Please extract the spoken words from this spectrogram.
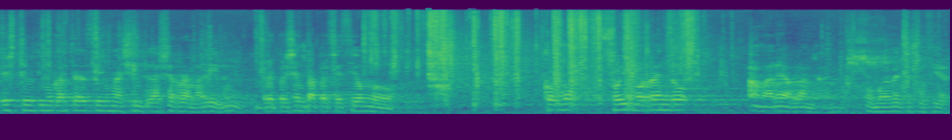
Este último cartel foi unha xente da Serra de Madrid, non? Representa a perfección o... como foi morrendo a marea blanca. Non? O movimento social.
